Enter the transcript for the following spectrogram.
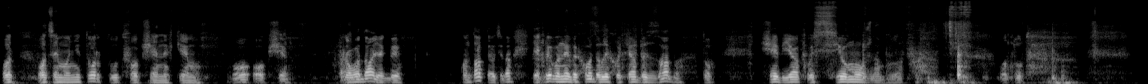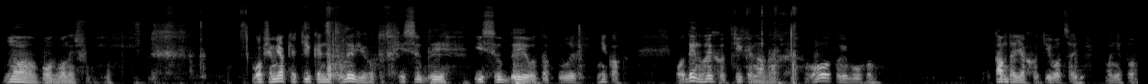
От, оцей монітор тут взагалі не в тему. Взагалі. Провода, якби контакти оці, да? якби вони виходили хоча б ззаду, то ще б якось його можна було б. Отут. Ну, вон вони ж. В общем, як я тільки не тулив його тут і сюди, і сюди, отак тулив. Ніяк. Один виход тільки наверх. О, той вугол. Там, де я хотів оцей монітор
